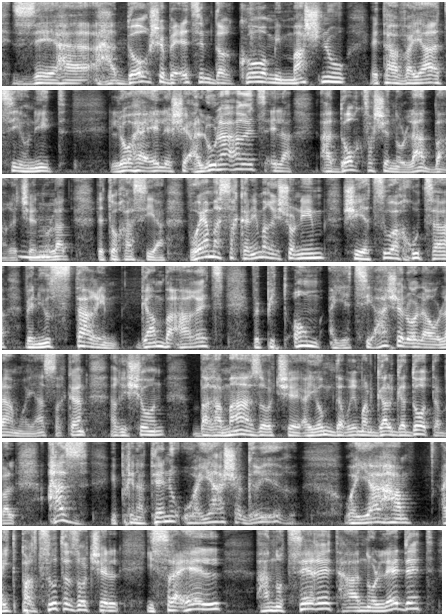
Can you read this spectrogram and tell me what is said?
זה הדור שבעצם דרכו מימשנו את ההוויה הציונית. לא האלה שעלו לארץ, אלא הדור כבר שנולד בארץ, שנולד לתוך העשייה. והוא היה מהשחקנים הראשונים שיצאו החוצה ונהיו סטארים, גם בארץ, ופתאום היציאה שלו לעולם, הוא היה השחקן הראשון ברמה הזאת, שהיום מדברים על גל גדות, אבל אז מבחינתנו הוא היה השגריר, הוא היה ה- ההתפרצות הזאת של ישראל הנוצרת, הנולדת.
